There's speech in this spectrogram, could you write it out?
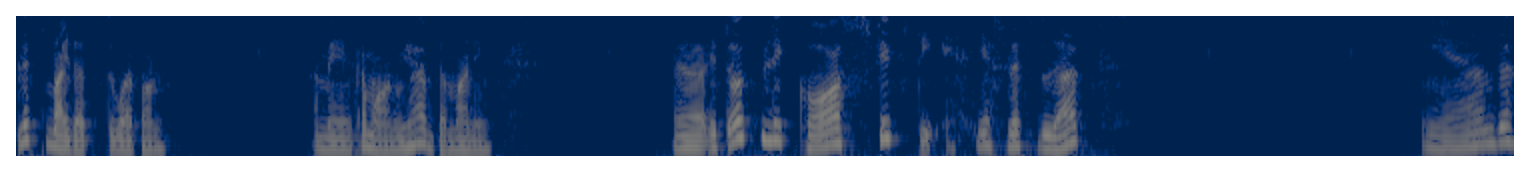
Let's buy that weapon. I mean, come on, we have the money. Uh, it only costs 50. Yes, let's do that. And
